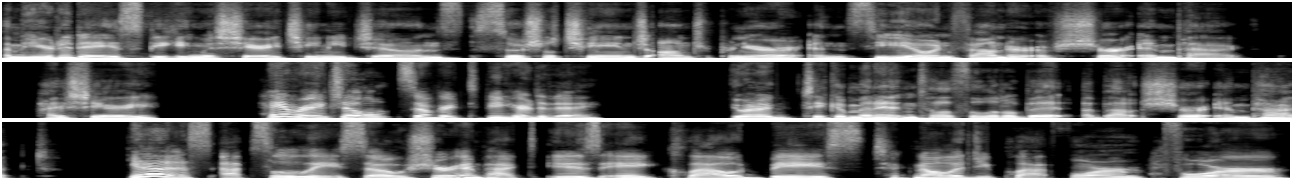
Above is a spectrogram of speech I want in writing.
I'm here today speaking with Sheri Chaney Jones, social change entrepreneur and CEO and founder of Sure Impact. Hi, Sheri. Hey, Rachel. So great to be here today. You want to take a minute and tell us a little bit about Sure Impact? Yes, absolutely. So, Sure Impact is a cloud based technology platform for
